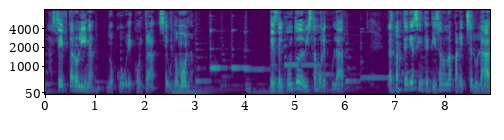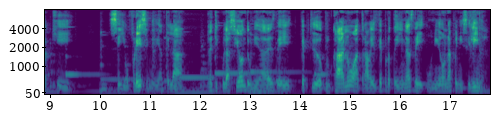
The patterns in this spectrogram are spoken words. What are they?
la ceftarolina no cubre contra pseudomona. Desde el punto de vista molecular, las bacterias sintetizan una pared celular que se ofrece mediante la reticulación de unidades de peptidoglucano a través de proteínas de unión a penicilina.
